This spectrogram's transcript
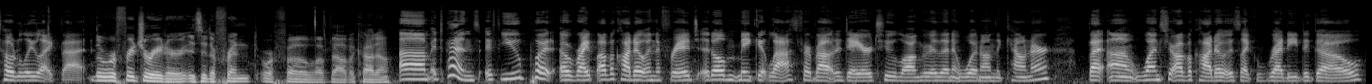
Totally like that. The refrigerator is it a friend or foe of the avocado? Um, it depends. If you put a ripe avocado in the fridge, it'll make it last for about a day or two longer than it would on the counter. But um, once your avocado is like ready to go,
